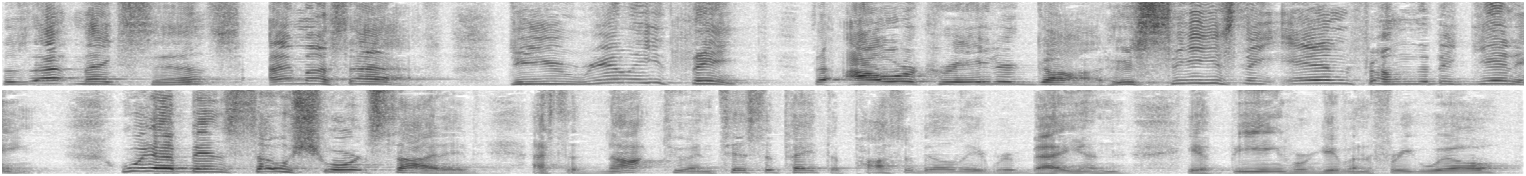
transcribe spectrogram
Does that make sense? I must ask. Do you really think that our Creator God, who sees the end from the beginning, would have been so short-sighted as to not to anticipate the possibility of rebellion if beings were given free will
